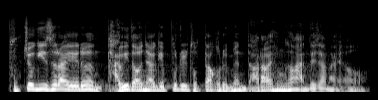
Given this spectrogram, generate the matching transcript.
북쪽 이스라엘은 다윗 언약에 뿌리를 뒀다 그러면 나라가 형성 안 되잖아요.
